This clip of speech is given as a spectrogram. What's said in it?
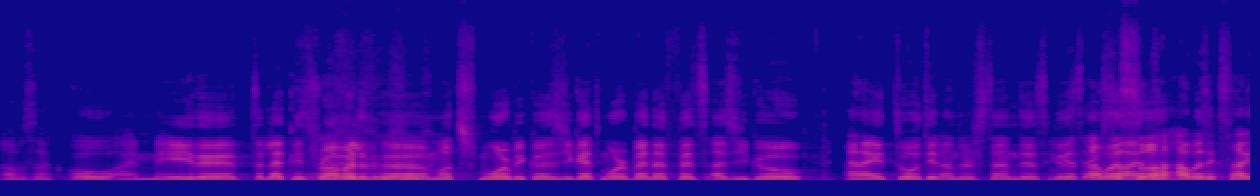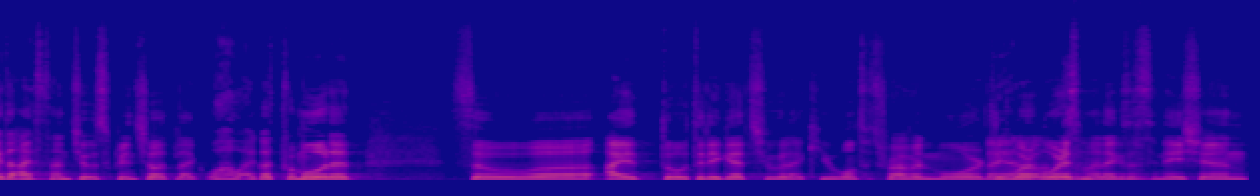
I was like, oh, I made it. Let me travel uh, much more because you get more benefits as you go. And I totally understand this because I was so. I was excited. I sent you a screenshot like, wow, I got promoted. So uh, I totally get you. Like you want to travel more. Like Yeah, where, where is my next destination?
